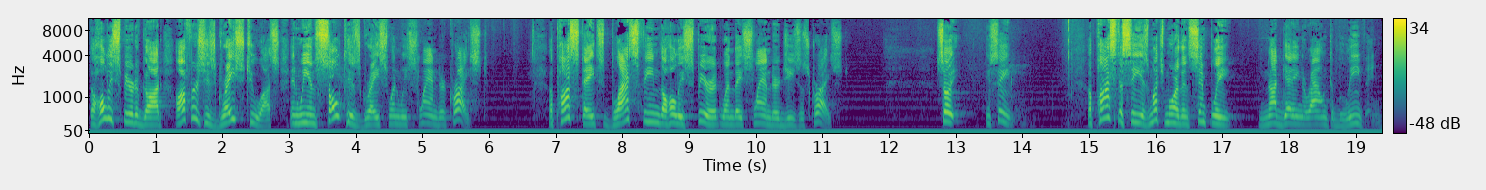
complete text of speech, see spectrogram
The Holy Spirit of God offers His grace to us, and we insult His grace when we slander Christ. Apostates blaspheme the Holy Spirit when they slander Jesus Christ. So, you see, apostasy is much more than simply not getting around to believing.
